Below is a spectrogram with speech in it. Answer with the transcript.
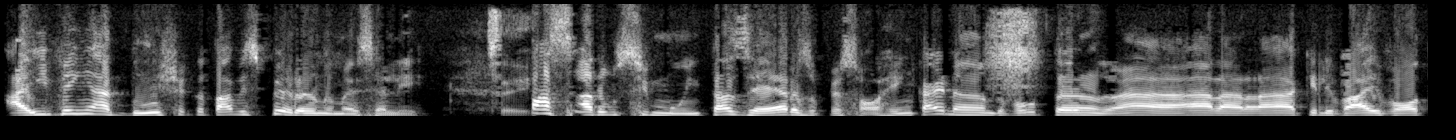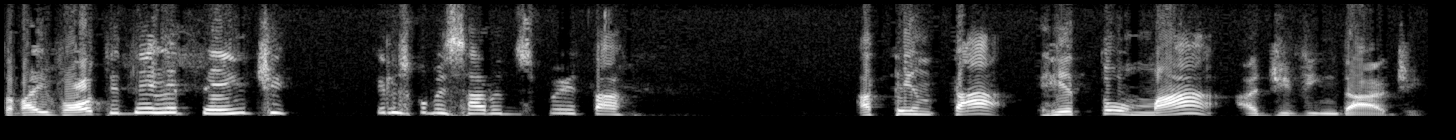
Aí vem a deixa que eu tava esperando, ali. Passaram-se muitas eras, o pessoal reencarnando, voltando, ah, ah, ah, que ele vai e volta, vai e volta, e de repente eles começaram a despertar, a tentar retomar a divindade.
